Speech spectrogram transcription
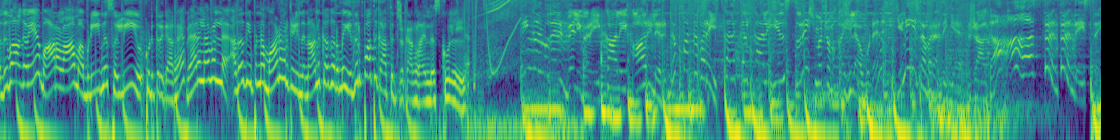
அதுவாகவே மாறலாம் அப்படின்னு சொல்லி கொடுத்திருக்காங்க. வேற லெவல்ல அதாவது எப்படின்னா மாணவர்கள் இந்த நாளுக்காக ரொம்ப எதிர்பார்த்து காத்துட்டு இருக்காங்களா இந்த ஸ்கூல்ல வெளிவரை காலை ஆறிலிருந்து பத்து வரை. கலக்கல் காலையில் சுரேஷ் மற்றும் அகிலாவுடன் இணைய தவறாதீங்க. ராகா ஆஹா சிறந்த சிறந்த இசை.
